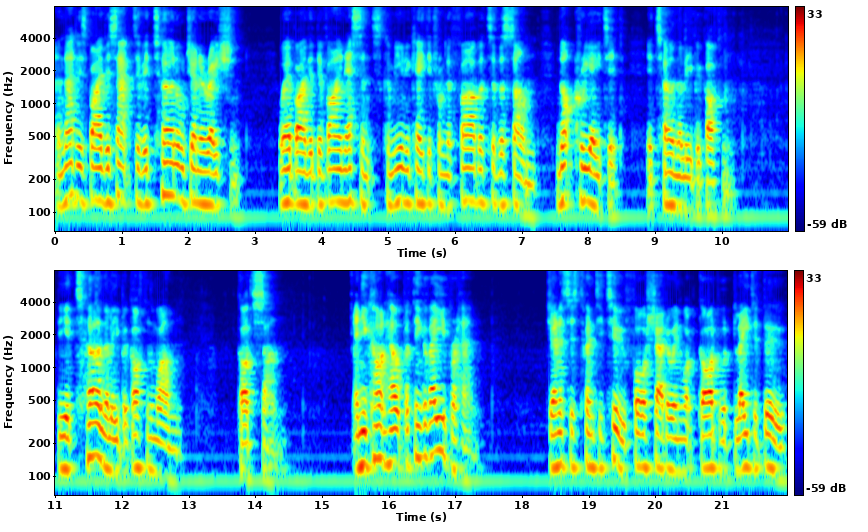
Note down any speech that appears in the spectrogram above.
And that is by this act of eternal generation, whereby the divine essence communicated from the Father to the Son, not created, eternally begotten the eternally begotten one, God's Son. And you can't help but think of Abraham. Genesis 22, foreshadowing what God would later do.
